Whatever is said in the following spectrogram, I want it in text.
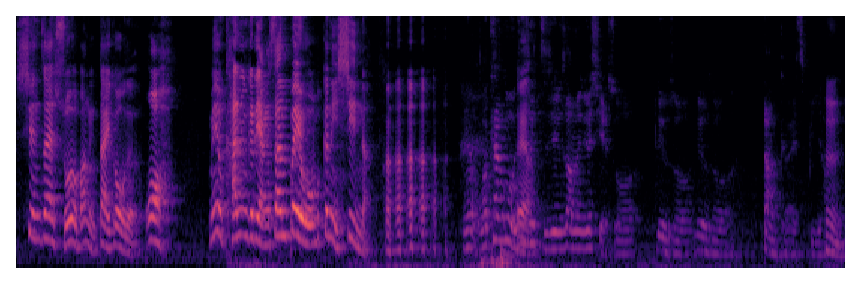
现在所有帮你代购的，哇，没有砍你个两三倍，我不跟你信了。没有，我看过，就是直接上面就写说，例如说，例如说，Dunk SB 嗯，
